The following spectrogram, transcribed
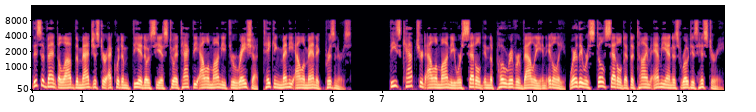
This event allowed the Magister Equitum Theodosius to attack the Alemanni through Raetia, taking many Alemannic prisoners. These captured Alemanni were settled in the Po River Valley in Italy, where they were still settled at the time Ammianus wrote his history.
